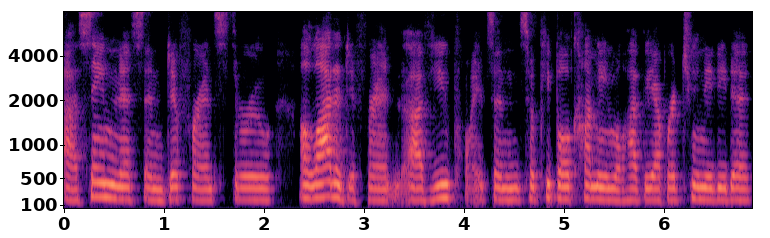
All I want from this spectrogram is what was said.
uh, sameness and difference through a lot of different uh, viewpoints. And so people coming will have the opportunity to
